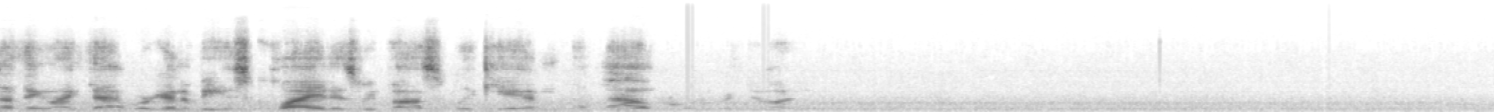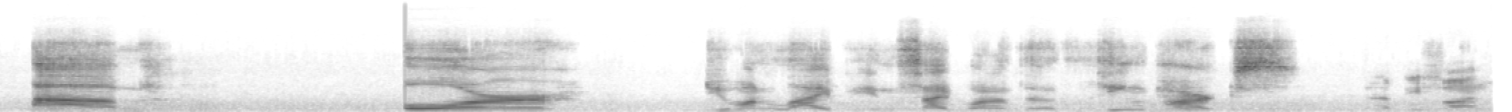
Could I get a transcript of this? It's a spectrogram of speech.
Nothing like that. We're going to be as quiet as we possibly can about what we're doing. Um, or do you want to live inside one of the theme parks? That'd be fun.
